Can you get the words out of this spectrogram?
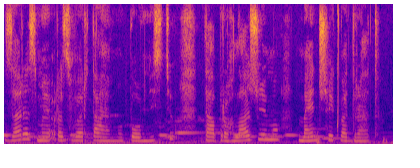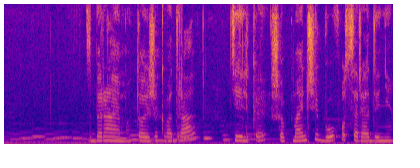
Зараз ми розвертаємо повністю та проглажуємо менший квадрат. Збираємо той же квадрат, тільки щоб менший був усередині.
